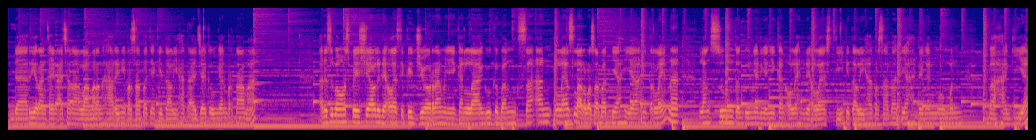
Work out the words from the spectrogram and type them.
dari rangkaian acara lamaran hari ini persahabat ya kita lihat aja keunggahan pertama. Ada sebuah momen spesial Dedek Lesti Kejora menyanyikan lagu kebangsaan Leslar persahabatnya ya Interlena. Langsung tentunya dinyanyikan oleh Dedek Lesti kita lihat persahabat ya dengan momen bahagia.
